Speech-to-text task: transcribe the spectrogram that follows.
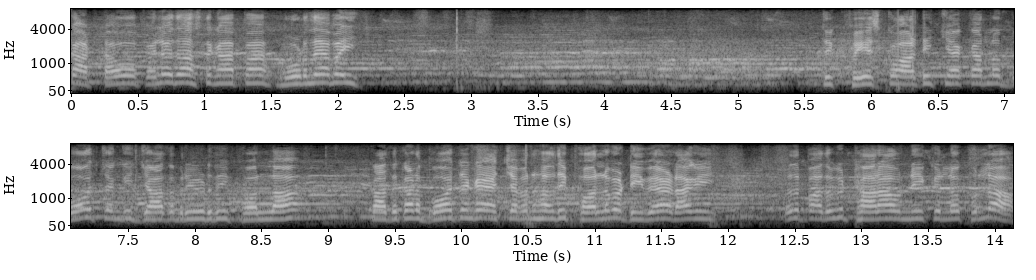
ਘੱਟ ਆ, ਉਹ ਪਹਿਲਾਂ ਦੱਸ ਤੀਆਂ ਆਪਾਂ, ਮੋੜ ਲਿਆ ਬਾਈ। ਤੇ ਫੇਸ ਕੁਆਲਿਟੀ ਚੈੱਕ ਕਰ ਲਓ, ਬਹੁਤ ਚੰਗੀ ਜਾਤ ਬਰੀਡ ਦੀ ਫੁੱਲ ਆ। ਕੱਦ ਕੱਦ ਬਹੁਤ ਚੰਗਾ ਐਚ ਐਫ ਨਾਲ ਦੀ ਫੁੱਲ ਵੱਡੀ ਵਹਿੜ ਆ ਗਈ। ਉਹ ਤਾਂ ਪਾ ਦੋਗੇ 18 19 ਕਿਲੋ ਖੁੱਲਾ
